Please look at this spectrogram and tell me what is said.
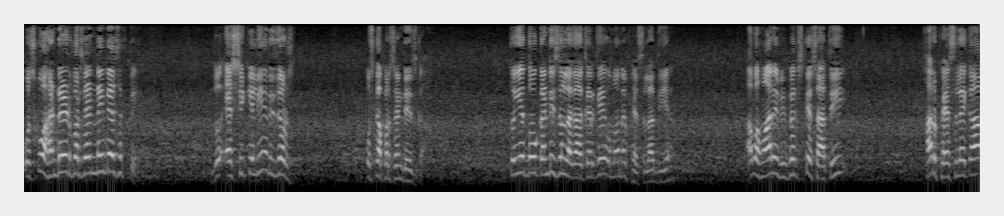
उसको 100 परसेंट नहीं दे सकते। जो एससी के लिए रिज़र्व उसका परसेंटेज का। तो ये दो कंडीशन लगा करके उन्होंने फैसला दिया। अब हमारे विपक्ष के साथी हर फैसले का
